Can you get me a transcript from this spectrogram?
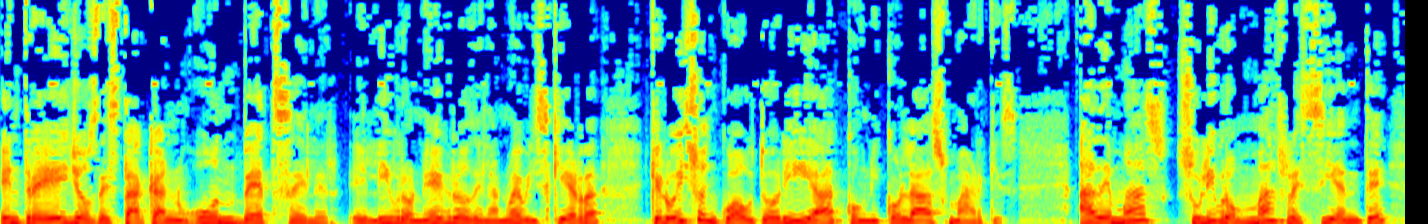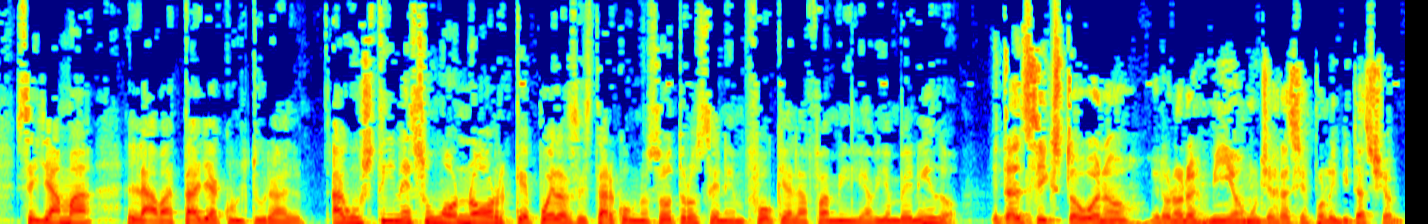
Entre ellos destacan un bestseller, El libro negro de la nueva izquierda, que lo hizo en coautoría con Nicolás Márquez. Además, su libro más reciente se llama La batalla cultural. Agustín, es un honor que puedas estar con nosotros en Enfoque a la Familia. Bienvenido. ¿Qué tal, Sixto? Bueno, el honor es mío. Muchas gracias por la invitación.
